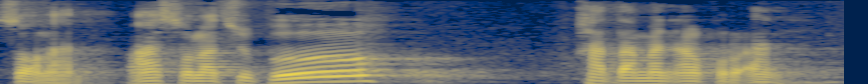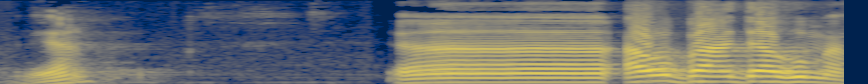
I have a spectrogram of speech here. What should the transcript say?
Salat. Pas salat subuh khataman Al-Qur'an, ya. Eh au ba'dahuma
